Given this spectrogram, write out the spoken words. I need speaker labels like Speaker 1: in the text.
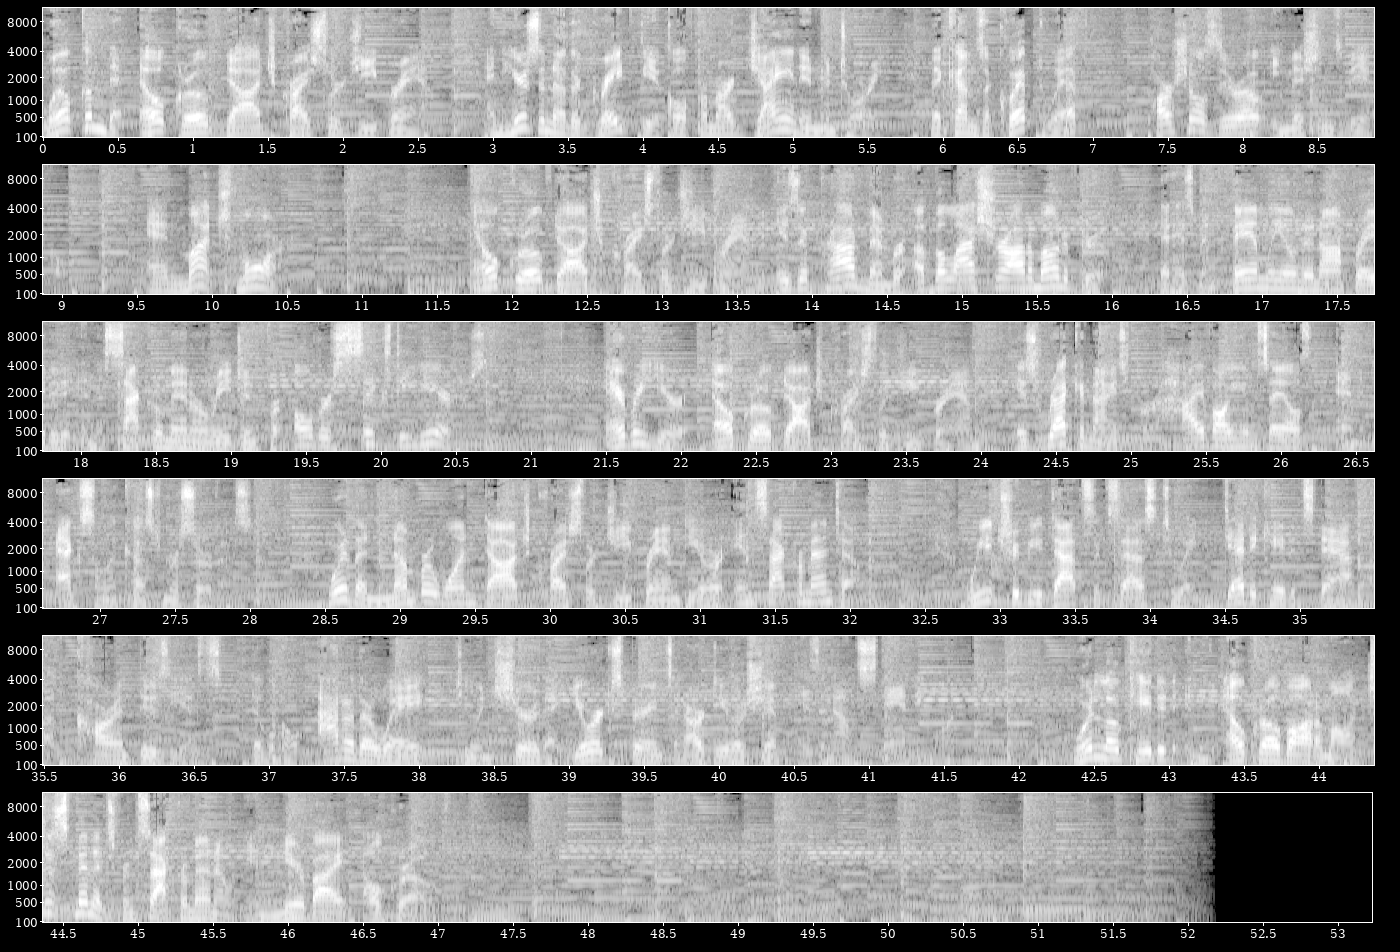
Speaker 1: Welcome to Elk Grove Dodge Chrysler Jeep Ram. And here's another great vehicle from our giant inventory that comes equipped with partial zero emissions vehicle and much more. Elk Grove Dodge Chrysler Jeep Ram is a proud member of the Lasher Automotive Group that has been family owned and operated in the Sacramento region for over 60 years. Every year, Elk Grove Dodge Chrysler Jeep Ram is recognized for high volume sales and excellent customer service. We're the number one Dodge Chrysler Jeep Ram dealer in Sacramento. We attribute that success to a dedicated staff of car enthusiasts that will go out of their way to ensure that your experience at our dealership is an outstanding one. We're located in the Elk Grove Auto Mall, just minutes from Sacramento in nearby Elk Grove.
